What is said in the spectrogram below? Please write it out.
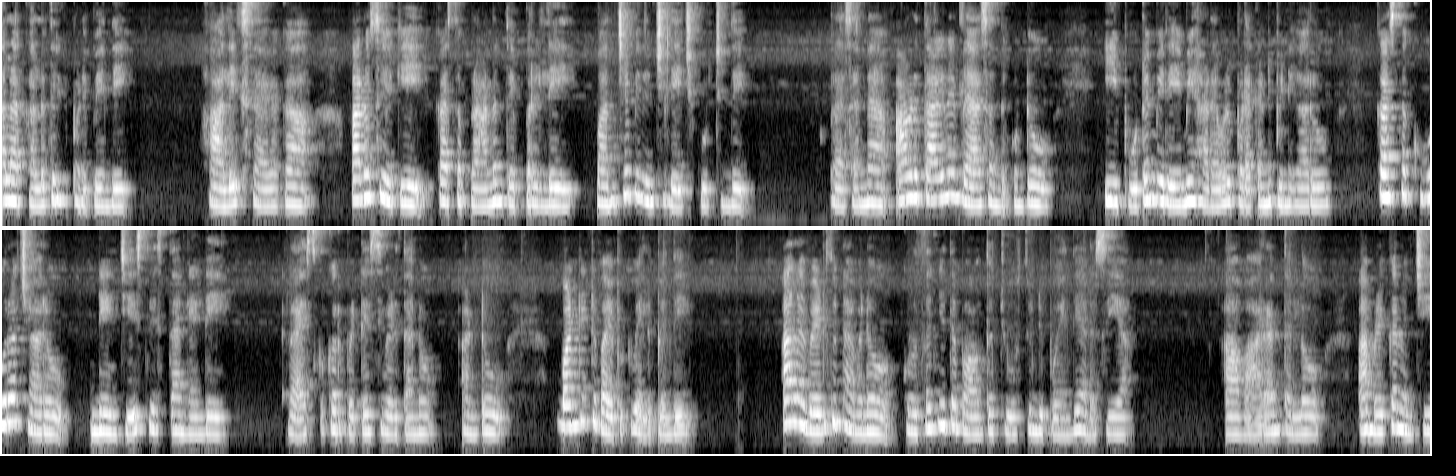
అలా కళ్ళు తిరిగి పడిపోయింది. హాలీకి సాగక అనసూయకి కాస్త ప్రాణం తెప్పరిల్లి మంచం మీద నుంచి లేచి కూర్చుంది. ప్రసన్న ఆవిడ తాగిన గ్లాస్ అందుకుంటూ ఈ పూట మీరేమీ హడావుడి పడకండి పిన్నిగారు. కాస్త కూర చారు నేను చేసి తీస్తానులేండి. రైస్ కుక్కర్ పెట్టేసి పెడతాను అంటూ వంటింటి వైపుకు వెళ్ళిపోయింది. అలా వెడుతున్న ఆమెను కృతజ్ఞత భావంతో చూస్తుండిపోయింది అనసూయ. ఆ వారాంతంలో అమెరికా నుంచి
